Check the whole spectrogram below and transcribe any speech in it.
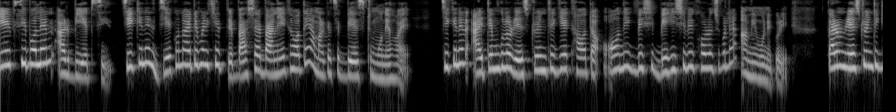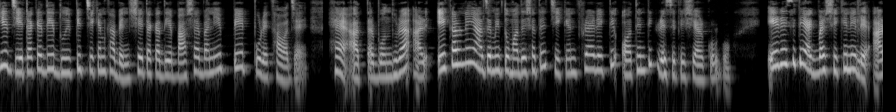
কেএফসি বলেন আর বিএফসি। চিকেনের যে কোনো আইটেমের ক্ষেত্রে বাসায় বানিয়ে খাওয়াটাই আমার কাছে বেস্ট মনে হয়। চিকেনের আইটেমগুলো রেস্টুরেন্টে গিয়ে খাওয়াটা অনেক বেশি বেহিসেবি খরচ বলে আমি মনে করি। কারণ রেস্টুরেন্টে গিয়ে যে টাকা দিয়ে দুই পিস চিকেন খাবেন, সে টাকা দিয়ে বাসায় বানিয়ে পেট পুড়ে খাওয়া যায়। হ্যাঁ আত্মার বন্ধুরা, আর এ কারণেই আজ আমি তোমাদের সাথে চিকেন ফ্রাইয়ের একটি অথেন্টিক রেসিপি শেয়ার করব। এই রেসিপি একবার শিখে নিলে আর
